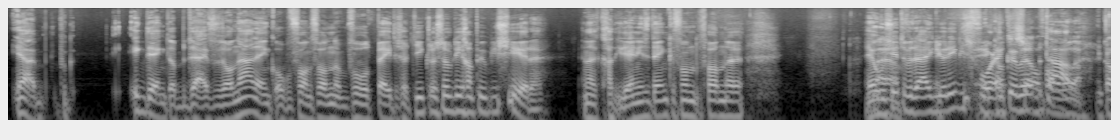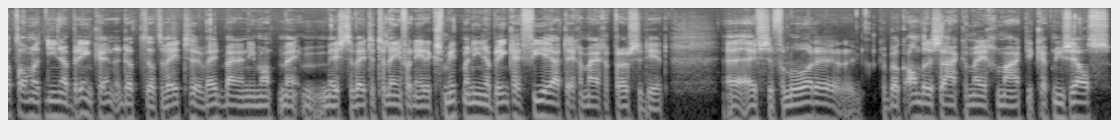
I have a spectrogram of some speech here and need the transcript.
ja, ik denk dat bedrijven wel nadenken op van, van bijvoorbeeld Peters artikelen, zullen die gaan publiceren. En dan gaat iedereen eens denken van, van hoe nou zitten we daar juridisch voor en kunnen we dat betalen? Al, ik had al met Nina Brink, en dat, dat weet, weet bijna niemand. Me, meesten weten het alleen van Erik Smit. Maar Nina Brink heeft vier jaar tegen mij geprocedeerd. Uh, heeft ze verloren. Ik heb ook andere zaken meegemaakt. Ik heb nu zelfs,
